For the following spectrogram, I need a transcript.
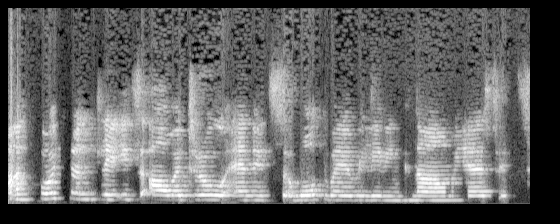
Unfortunately, it's our true and it's world where we're living now. Yes, it's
